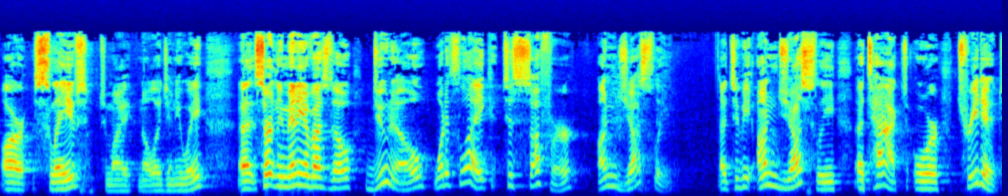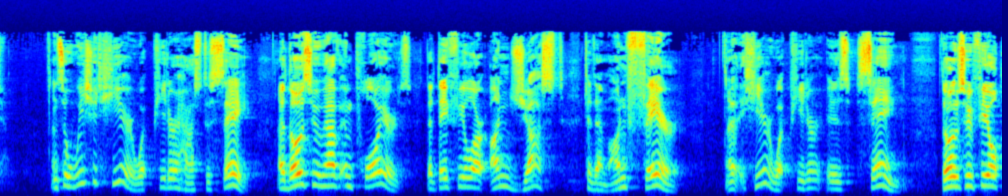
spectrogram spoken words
are slaves, to my knowledge anyway. Uh, certainly, many of us, though, do know what it's like to suffer unjustly, uh, to be unjustly attacked or treated. And so we should hear what Peter has to say. Uh, those who have employers that they feel are unjust to them, unfair, uh, hear what Peter is saying. Those who feel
